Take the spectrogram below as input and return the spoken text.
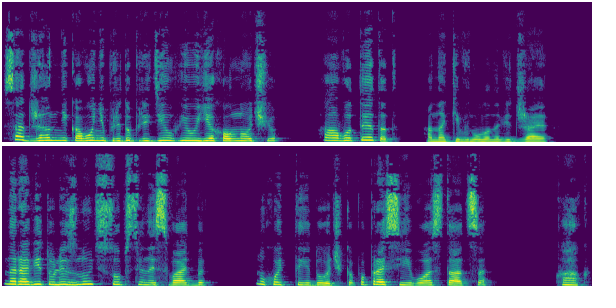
«Саджан никого не предупредил и уехал ночью. А вот этот...» — она кивнула на Виджая. «Норовит улизнуть с собственной свадьбы. Ну, хоть ты, дочка, попроси его остаться». «Как?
